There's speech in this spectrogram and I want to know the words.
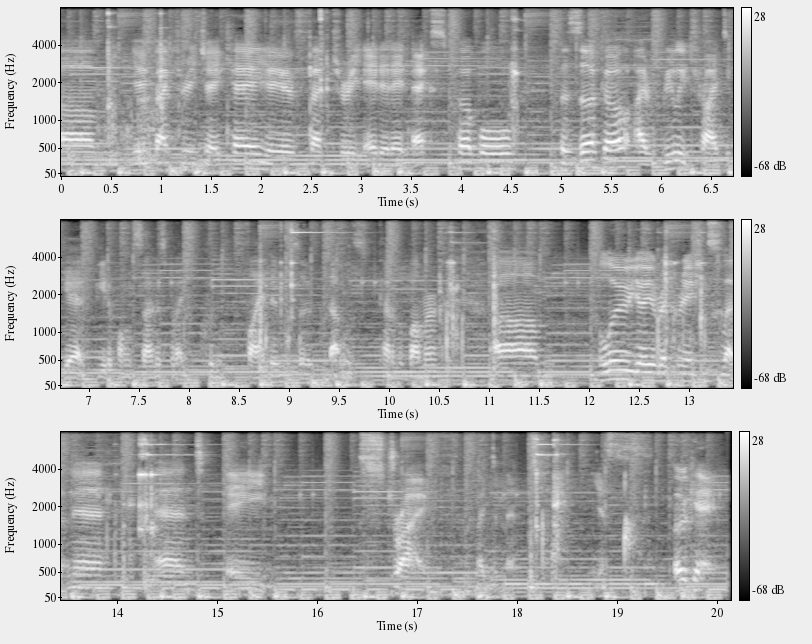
um, Yo-Yo Factory JK, Yo-Yo Factory 888X Purple, Berserker. I really tried to get Peter Pong Sinus, but I couldn't find him, so that was kind of a bummer. Um, Blue Yo-Yo Recreation Sleipnir, and a Strive by Dement. Yes. Okay.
